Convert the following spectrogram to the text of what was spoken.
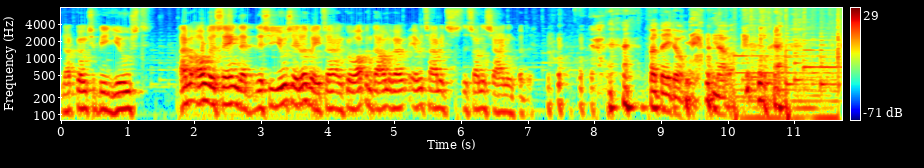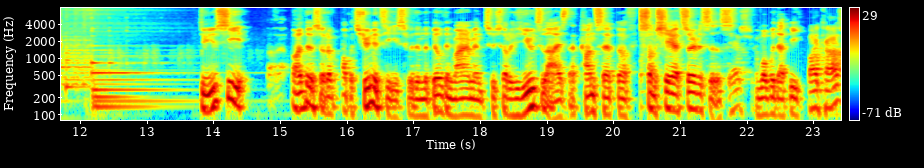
not going to be used. I'm always saying that they should use elevator and go up and down every time it's the sun is shining, but but they don't. No. Do you see other sort of opportunities within the built environment to sort of utilize that concept of some shared services? Yes. And what would that be? Buy cars,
